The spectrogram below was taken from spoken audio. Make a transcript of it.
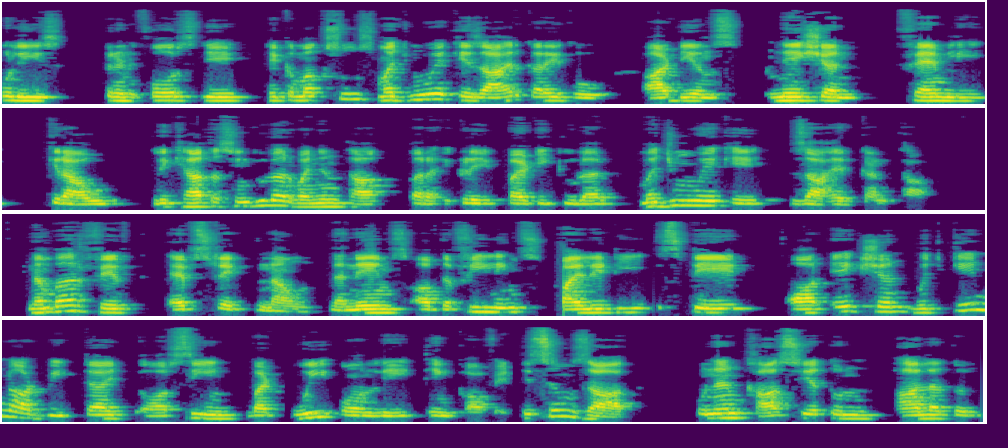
پولیس پرنٹ فورس جے ایک مخصوص مجموعے کے ظاہر کرے تو آڈینس نیشن فیملی کراؤڈ لکھیا تا سنگولر ونجن تھا پر ایکڑے پرٹیکولر مجموعے کے ظاہر کن تھا number fifth abstract noun, the names of the feelings, quality, state, or action which cannot be touched or seen, but we only think of it. اسم ذات انہن خاصیتن حالتن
